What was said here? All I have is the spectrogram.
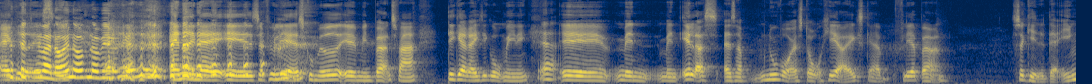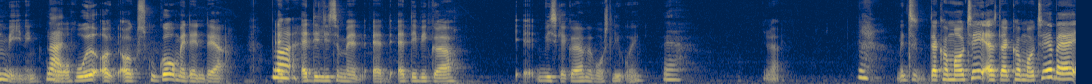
Af Det var en øjenåbner, vi Andet end at øh, selvfølgelig, at jeg skulle møde øh, min børns far. Det gav rigtig god mening. Ja. Øh, men, men ellers, altså nu hvor jeg står her og ikke skal have flere børn, så giver det der ingen mening Nej. overhovedet. Og, og skulle gå med den der, at, Nej. at det ligesom er, at, at det vi gør, øh, vi skal gøre med vores liv, ikke? Ja. Ja. Ja. Men der kommer jo til, altså der kommer jo til at være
